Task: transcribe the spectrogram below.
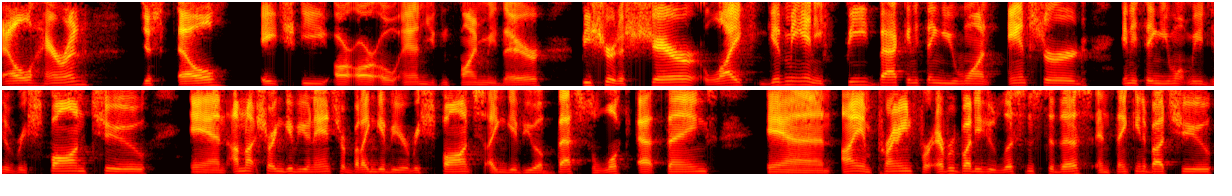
L Herron, just L H E R R O N. You can find me there. Be sure to share, like, give me any feedback, anything you want answered, anything you want me to respond to and I'm not sure I can give you an answer, but I can give you a response. I can give you a best look at things. And I am praying for everybody who listens to this and thinking about you,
